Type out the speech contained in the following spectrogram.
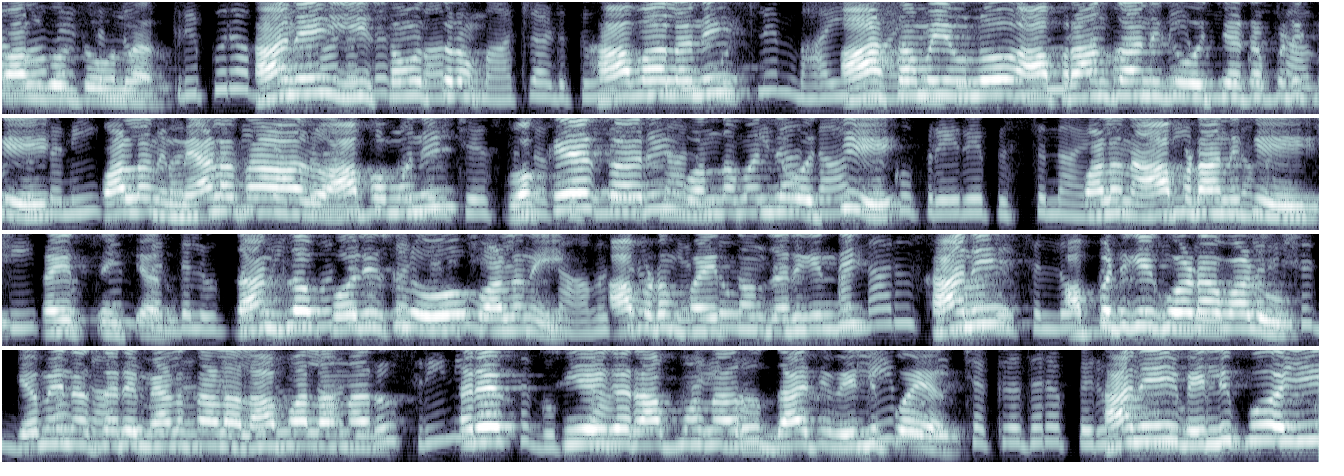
పాల్గొంటూ ఉన్నారు కానీ ఈ సంవత్సరం కావాలని ఆ సమయంలో ఆ ప్రాంతానికి వచ్చేటప్పటికి వాళ్ళని మేళతాళాలు ఆపమని పెంపొందించేస్తున్న ఒకేసారి వంద మంది వచ్చి వాళ్ళని ఆపడానికి ప్రయత్నించారు దాంట్లో పోలీసులు వాళ్ళని ఆపడం ప్రయత్నం జరిగింది. కానీ అప్పటికి కూడా వాళ్ళు ఏమైనా సరే మేళతాళాలు ఆపాలన్నారు. సరే సిఐ గారు ఆపమన్నారు దాటి వెళ్ళిపోయారు. కానీ వెళ్ళిపోయి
